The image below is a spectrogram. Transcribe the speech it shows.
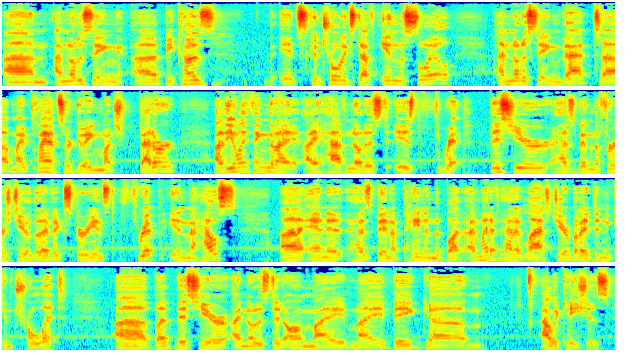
um, I'm noticing uh, because it's controlling stuff in the soil, I'm noticing that uh, my plants are doing much better. Uh, the only thing that I, I have noticed is thrip. This year has been the first year that I've experienced thrip in the house, uh, and it has been a pain in the butt. I might have had it last year, but I didn't control it. Uh, but this year I noticed it on my, my big um, alocasias.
